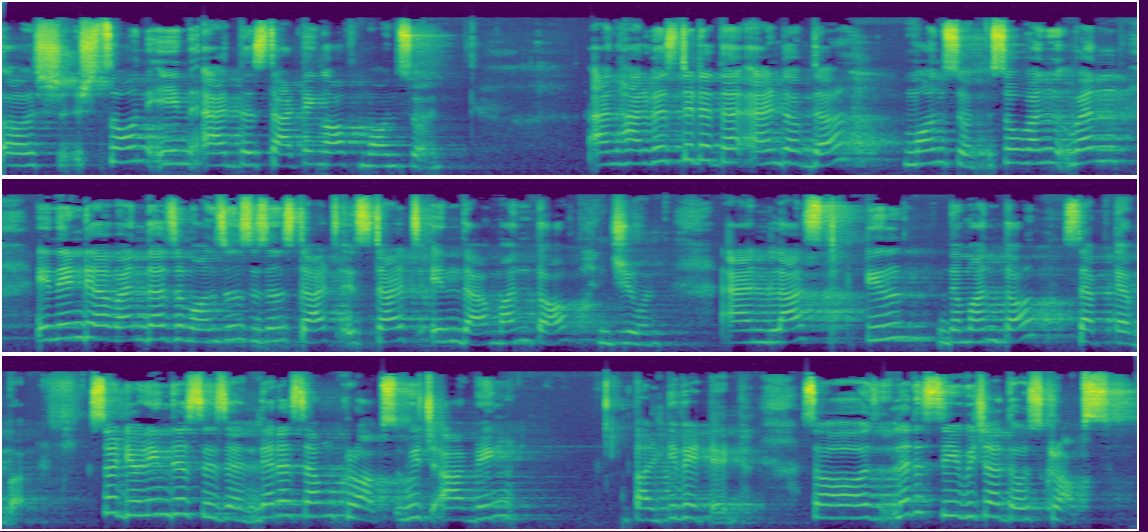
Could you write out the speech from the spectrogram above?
uh, sown in at the starting of monsoon and harvested at the end of the monsoon. So when, when in India, when does the monsoon season starts? It starts in the month of June and lasts till the month of September. So during this season, there are some crops which are being cultivated. So let us see which are those crops.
